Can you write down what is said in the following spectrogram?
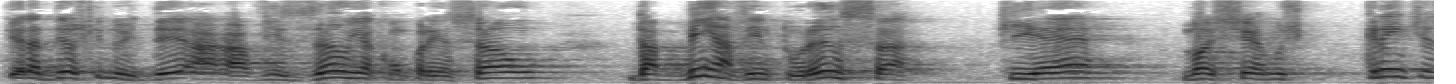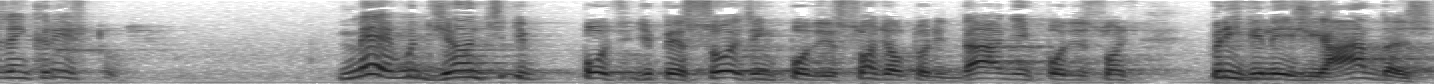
Queira Deus que nos dê a, visão e a compreensão da bem-aventurança que é nós sermos crentes em Cristo. Mesmo diante de, de pessoas em posições de autoridade, em posições privilegiadas,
